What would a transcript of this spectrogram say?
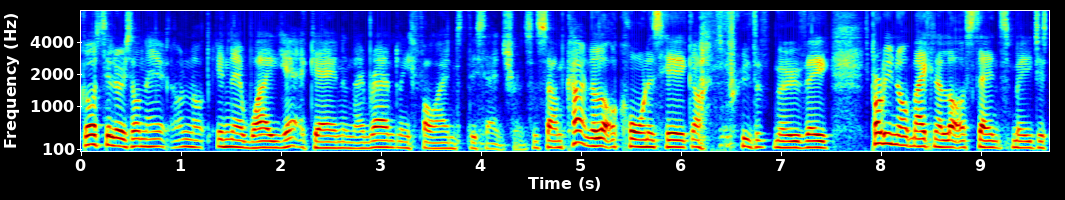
Godzilla is on their on in their way yet again, and they randomly find this entrance. And so I'm cutting a lot of corners here, going through the movie. It's probably not making a lot of sense. Me just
